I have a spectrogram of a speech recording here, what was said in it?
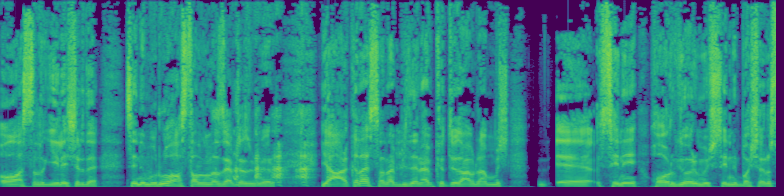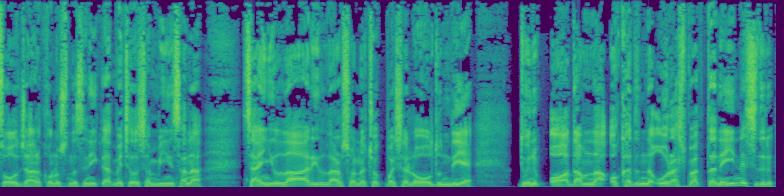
o hastalık iyileşir de senin bu ruh hastalığını nasıl yapacağız bilmiyorum. ya arkadaş sana bizden hep kötü davranmış, e, seni hor görmüş, senin başarısı olacağını konusunda seni ikna etmeye çalışan bir insana sen yıllar yıllar sonra çok başarılı oldun diye dönüp o adamla o kadınla uğraşmakta neyin nesidir?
